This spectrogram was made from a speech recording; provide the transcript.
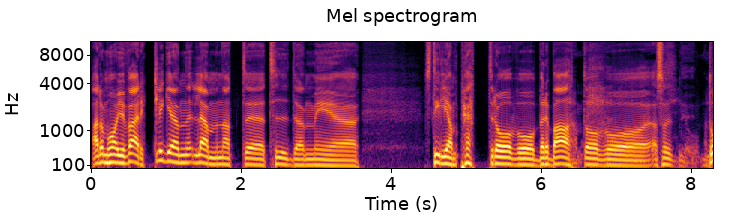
Ja, de har ju verkligen lämnat eh, tiden med Stiljan Petrov och Berbatov och alltså, de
